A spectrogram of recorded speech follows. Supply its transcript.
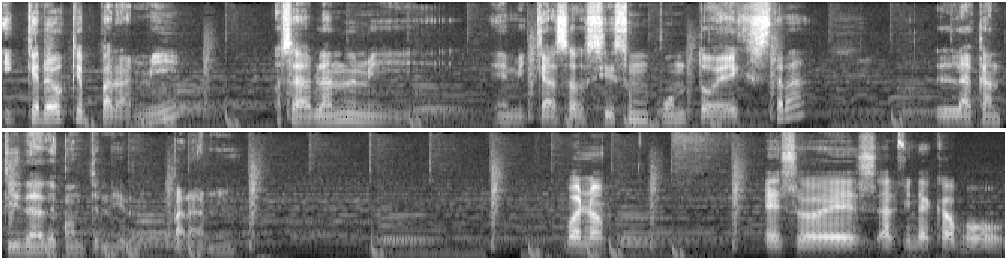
y creo que para mí, o sea, hablando en mi, en mi caso, sí es un punto extra la cantidad de contenido para mí. Bueno, eso es al fin y al cabo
